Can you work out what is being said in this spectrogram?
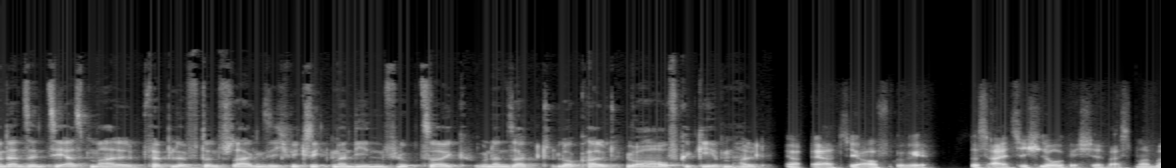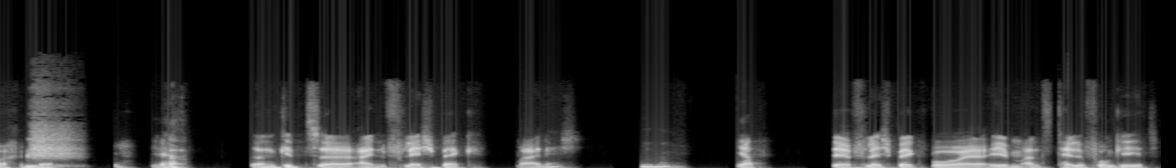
Und dann sind sie erstmal verblüfft und fragen sich, wie kriegt man die in ein Flugzeug? Und dann sagt Locke halt, ja, aufgegeben halt. ja, er hat sie aufgegeben. Das einzig Logische, was man machen kann. Ja. Dann gibt es äh, einen Flashback, meine ich. Mhm. der Flashback, wo er eben ans Telefon geht.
